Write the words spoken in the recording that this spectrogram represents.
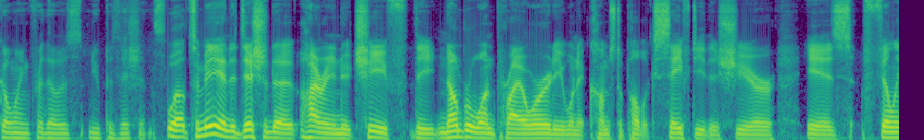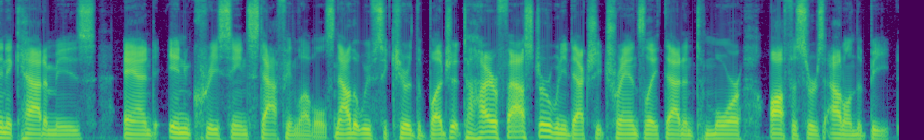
going for those new positions? Well, to me, in addition to hiring a new chief, the number one priority when it comes to public safety this year is filling academies and increasing staffing levels. Now that we've secured the budget to hire faster, we need to actually translate that into more officers out on the beat.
